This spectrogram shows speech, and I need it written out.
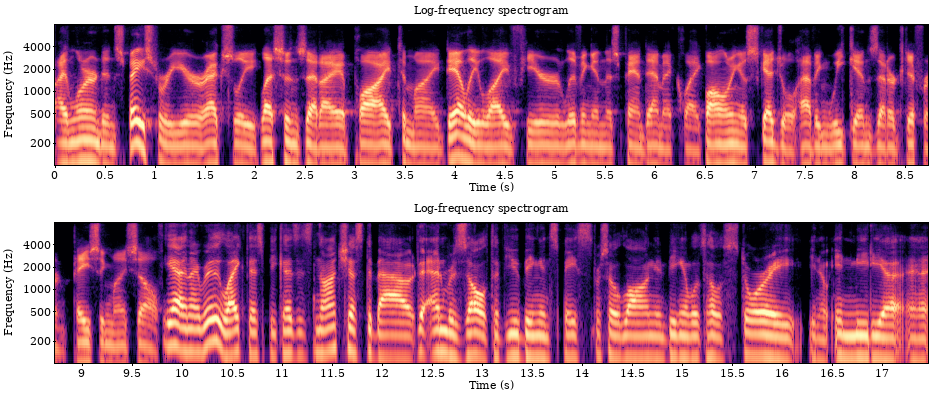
I learned in space for year are actually lessons that I apply to my daily life here living in this pandemic, like following a schedule, having weekends that are different, pacing myself. Yeah. And I really like this because it's not just about the end result of you being in space for so long and being able to tell a story, you know, in media, uh,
